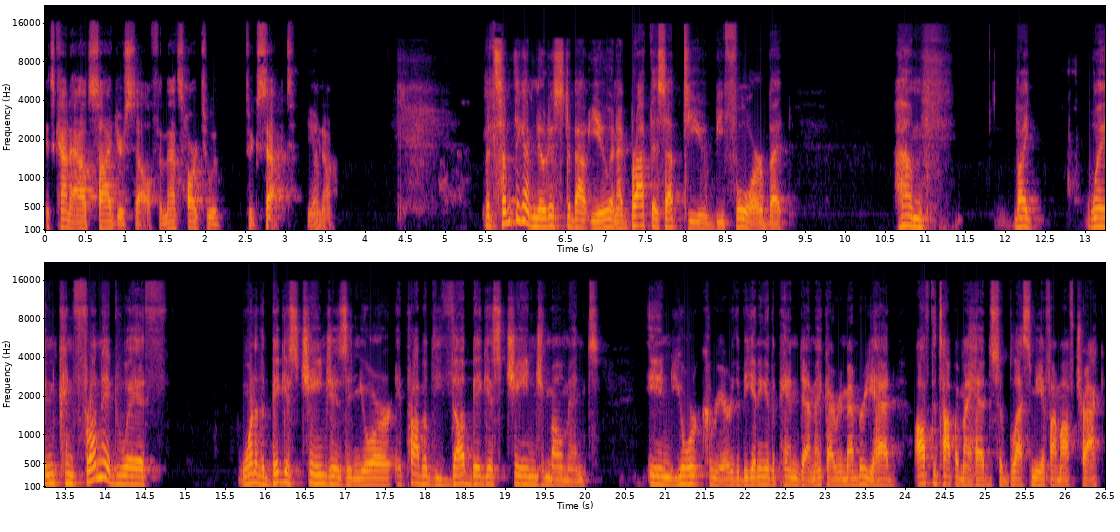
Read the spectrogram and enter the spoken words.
it's kind of outside yourself, and that's hard to to accept. Yep. You know. But something I've noticed about you, and I brought this up to you before, but um, like when confronted with one of the biggest changes in your, probably the biggest change moment in your career, the beginning of the pandemic. I remember you had off the top of my head, so bless me if I'm off track,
